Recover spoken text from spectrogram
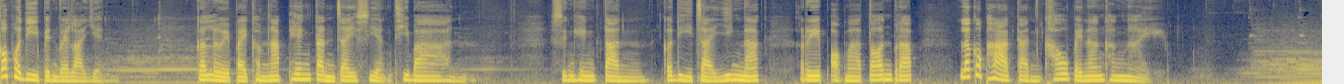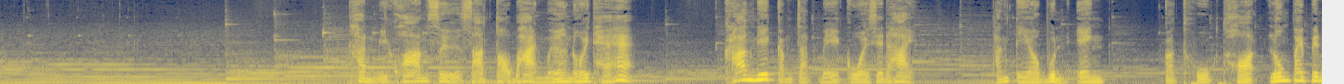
ก็พอดีเป็นเวลาเย็น ก็เลยไปคำนับเฮงตันใจเสียงที่บ้าน ซึ่งเฮงตันก็ดีใจยิ่งนัก รีบออกมาต้อนรับ แล้วก็พากันเข้าไปนั่งข้างในท่านมีความสื่อสัตย์ต่อบ้านเมืองโดยแท้ ครั้งนี้กำจัดเบกวยเสียได้ ทั้งเตียวบุญเอง ก็ถูกถอดลงไปเป็น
